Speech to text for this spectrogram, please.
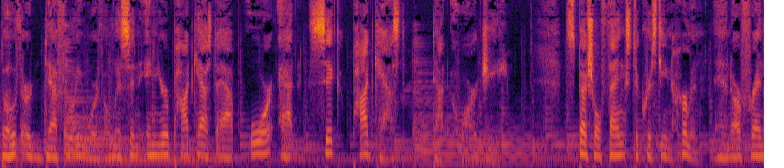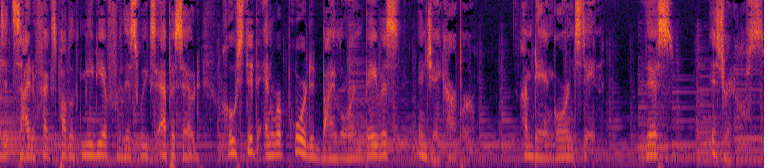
Both are definitely worth a listen in your podcast app or at sickpodcast.org. Special thanks to Christine Herman and our friends at Side Effects Public Media for this week's episode, hosted and reported by Lauren Bavis and Jake Harper. I'm Dan Gorenstein. This is Trade Offs.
